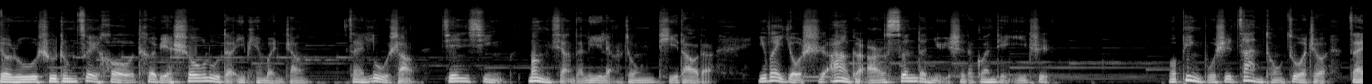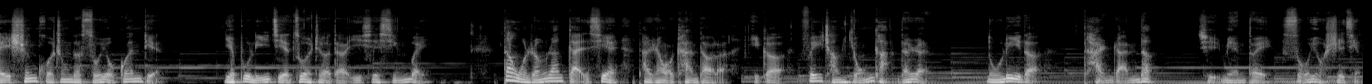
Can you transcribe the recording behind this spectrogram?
就如书中最后特别收录的一篇文章。在路上坚信梦想的力量中提到的一位有十二个儿孙的女士的观点一致。我并不是赞同作者在生活中的所有观点，也不理解作者的一些行为，但我仍然感谢他让我看到了一个非常勇敢的人，努力的、坦然的去面对所有事情。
